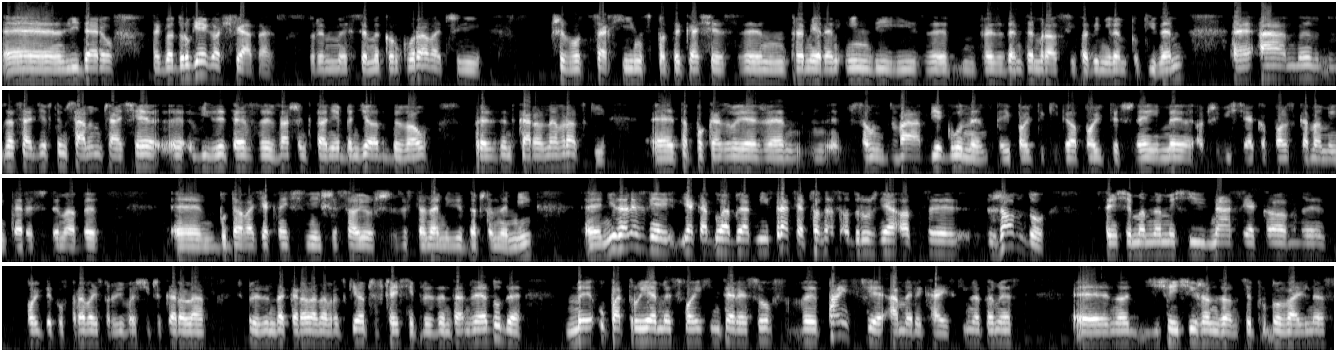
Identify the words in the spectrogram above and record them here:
e, liderów tego drugiego świata, z którym my chcemy konkurować, czyli przywódca Chin spotyka się z em, premierem Indii i z em, prezydentem Rosji Władimirem Putinem, E, a w zasadzie w tym samym czasie e, wizytę w Waszyngtonie będzie odbywał prezydent Karol Nawrocki. E, To pokazuje, że są dwa bieguny tej polityki geopolitycznej i my oczywiście jako Polska mamy interes w tym, aby budować jak najsilniejszy sojusz ze Stanami Zjednoczonymi. E, Niezależnie jaka byłaby administracja, co nas odróżnia od e, rządu, w sensie mam na myśli nas jako e, polityków Prawa i Sprawiedliwości, czy Karola, czy prezydenta Karola Nawrockiego, czy wcześniej prezydenta Andrzeja Dudę. My upatrujemy swoich interesów w państwie amerykańskim, natomiast no, dzisiejsi rządzący próbowali nas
